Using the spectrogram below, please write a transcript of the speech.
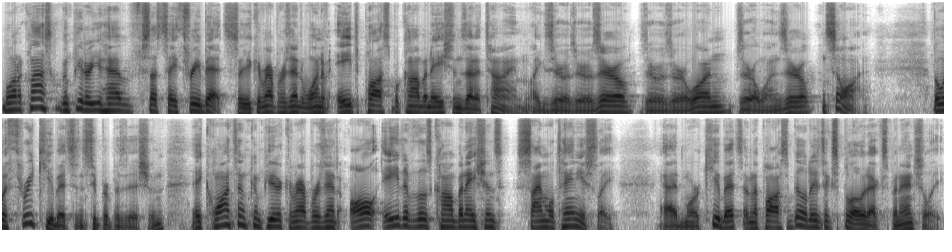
Well, in a classical computer, you have, let's say, three bits, so you can represent one of eight possible combinations at a time, like 000, 001, 010, and so on. But with three qubits in superposition, a quantum computer can represent all eight of those combinations simultaneously. Add more qubits, and the possibilities explode exponentially.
